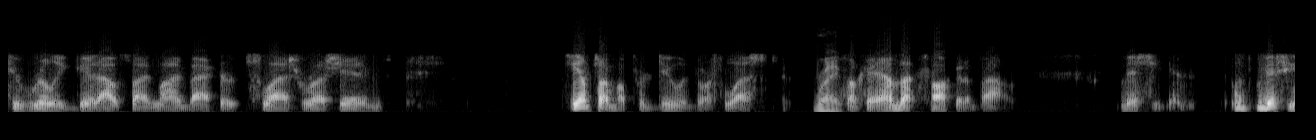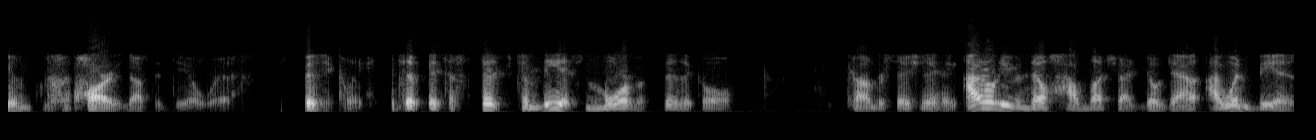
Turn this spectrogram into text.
two really good outside linebacker slash rush ends. See, I'm talking about Purdue and Northwestern. Right. Okay, I'm not talking about Michigan. Michigan hard enough to deal with physically. It's a it's a me it's more of a physical conversation. I think I don't even know how much I'd go down. I wouldn't be as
